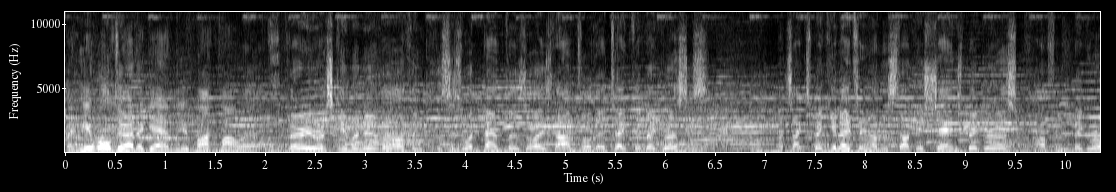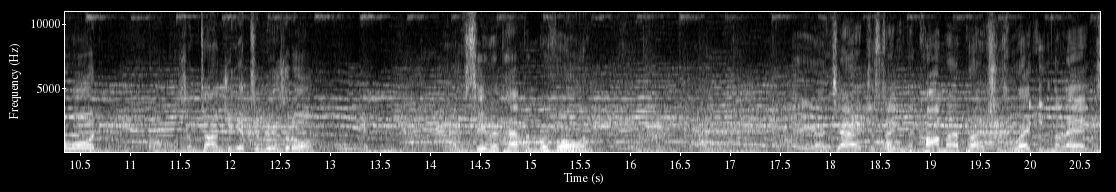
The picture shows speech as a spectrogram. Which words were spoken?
But he will do it again, you mark my words. Very risky maneuver. I think this is what Panther's always down for. They take the big risks. It's like speculating on the stock exchange, big risk, often big reward. Sometimes you get to lose it all. And we've seen it happen before. Jarred just taking the calmer approach. He's working the legs,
